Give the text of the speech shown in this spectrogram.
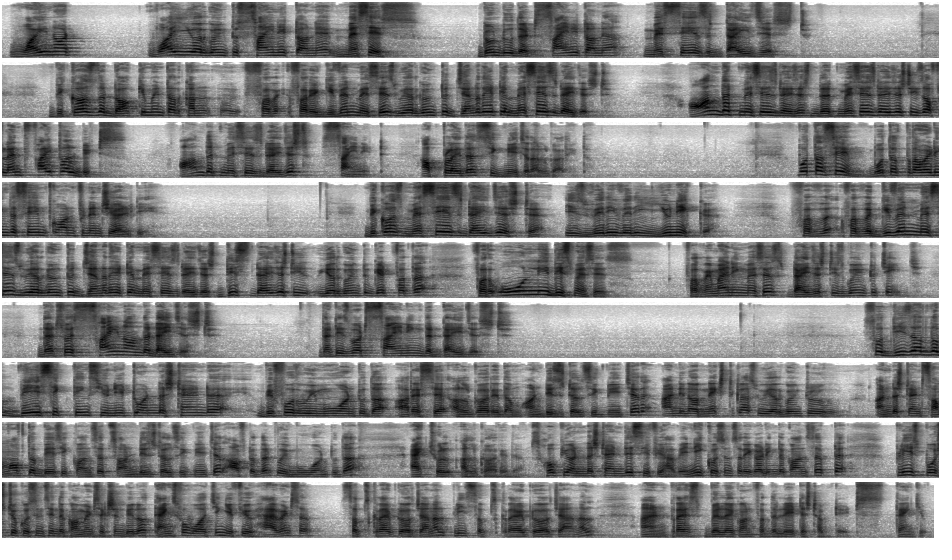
why not why you are going to sign it on a message? Don't do that. Sign it on a message digest. Because the document are for, for a given message we are going to generate a message digest. On that message digest that message digest is of length 512 bits on that message digest, sign it. Apply the signature algorithm. Both are same, both are providing the same confidentiality. Because message digest is very, very unique. For the, for the given message, we are going to generate a message digest. This digest is, we are going to get for the for only this message. For remaining message, digest is going to change. That's why sign on the digest. That is what signing the digest. So these are the basic things you need to understand uh, before we move on to the RSA algorithm on digital signature. And in our next class, we are going to understand some of the basic concepts on digital signature. After that, we move on to the actual algorithms. Hope you understand this. If you have any questions regarding the concept, please post your questions in the comment section below. Thanks for watching. If you haven't subscribe to our channel. Please subscribe to our channel and press bell icon for the latest updates. Thank you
